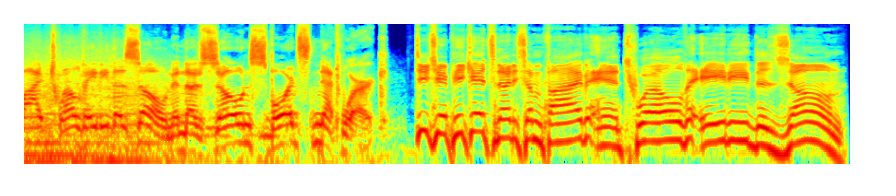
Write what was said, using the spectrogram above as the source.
1280 The Zone and the Zone Sports Network. DJ PK, it's 97.5 and 1280 The Zone.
